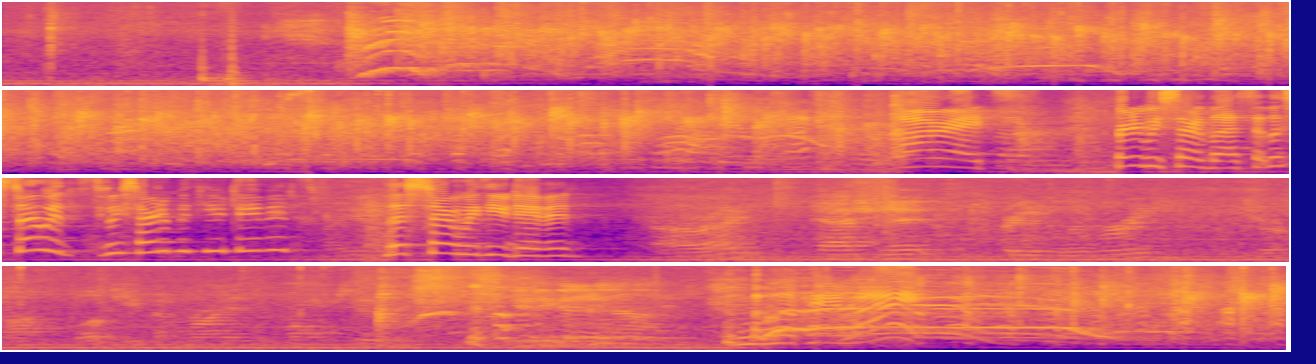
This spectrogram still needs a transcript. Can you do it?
Did we start last time? Let's start with. We started with you, David. Let's start with you, David. All right, passionate, creative delivery. You're off book. You can write the poem too. Give me good enough. Okay, right.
